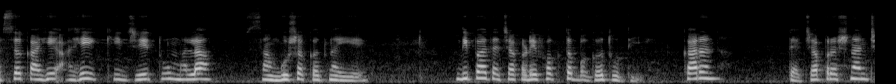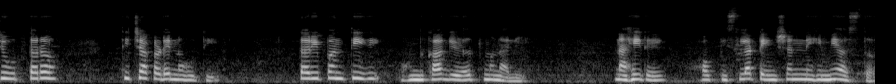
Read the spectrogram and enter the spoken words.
असं काही आहे की जे तू मला सांगू शकत नाही आहे दीपा त्याच्याकडे फक्त बघत होती कारण त्याच्या प्रश्नांची उत्तरं तिच्याकडे नव्हती. तरी पण ती हुंदका गिळत म्हणाली नाही रे ऑफिसला टेन्शन नेहमी असतं.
